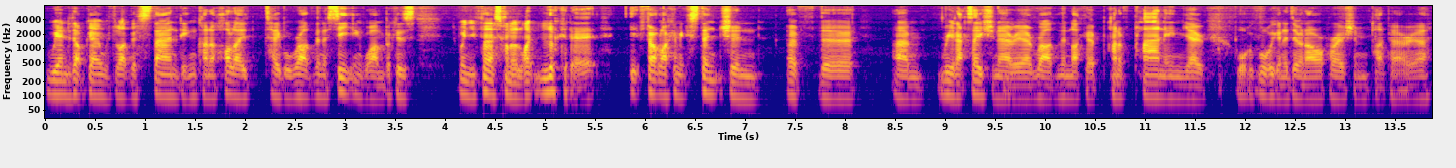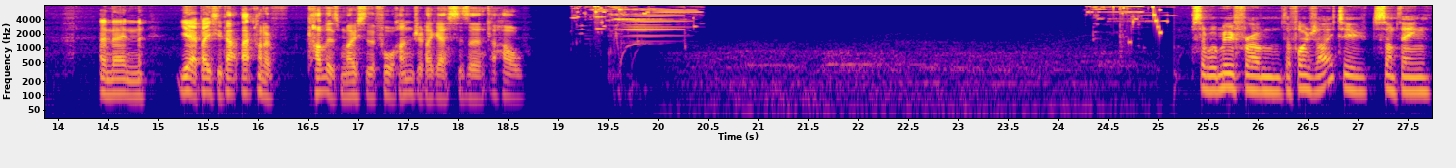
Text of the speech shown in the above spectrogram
we ended up going with like the standing kind of holo table rather than a seating one because when you first kind of like look at it, it felt like an extension of the um, relaxation area rather than like a kind of planning, you know, what, what we're going to do in our operation type area. And then, yeah, basically that, that kind of covers most of the 400, I guess, as a, a whole. So we'll move from the 400i to something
